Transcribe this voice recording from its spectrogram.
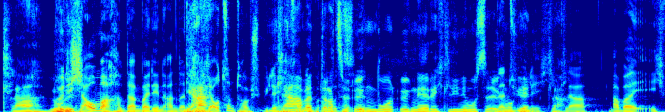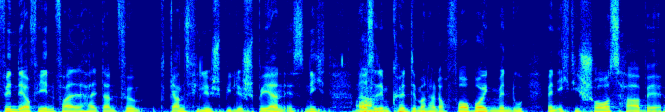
Klar, Würde logisch. ich auch machen dann bei den anderen. Ja, Würde ich auch zum Topspieler Klar, aber trotzdem, irgendwo, irgendeine Richtlinie muss ja irgendwo Natürlich, gehen. klar. Aber ich finde auf jeden Fall halt dann für ganz viele Spiele sperren ist nicht. Außerdem könnte man halt auch vorbeugen, wenn du, wenn ich die Chance habe,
